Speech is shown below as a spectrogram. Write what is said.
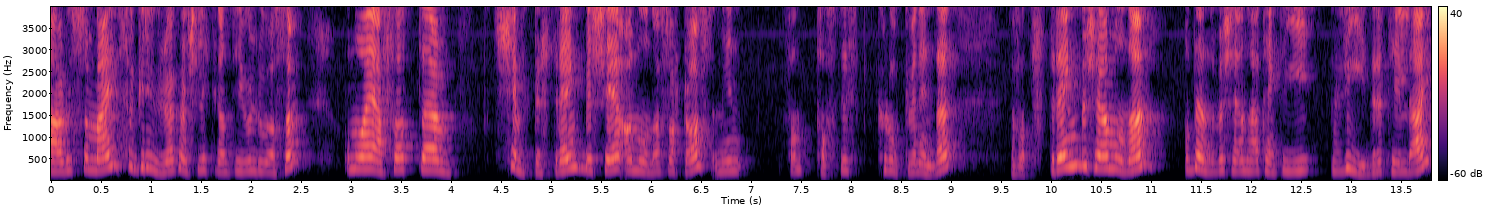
er du som meg, så gruer du deg kanskje litt til jul, du også. Og nå har jeg fått uh, kjempestreng beskjed av Mona Svartås, min fantastisk kloke venninne. Jeg har fått streng beskjed av Mona, og denne beskjeden har jeg tenkt å gi videre til deg.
